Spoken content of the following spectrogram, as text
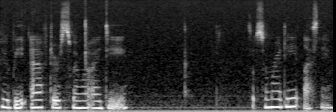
to be after swimmer ID. So swimmer ID, last name.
